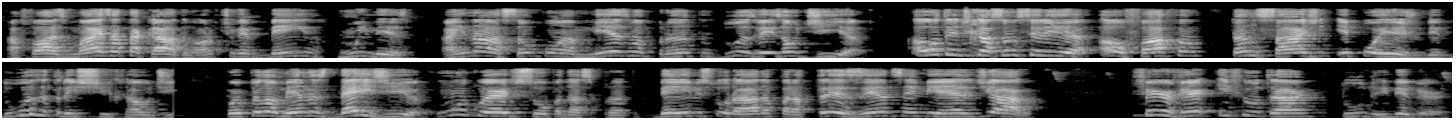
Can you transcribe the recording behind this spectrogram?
a fase mais atacada, na hora que estiver bem ruim mesmo. A inalação com a mesma planta duas vezes ao dia. A outra indicação seria alfafa, tansagem e poejo de 2 a 3 xícaras ao dia por pelo menos 10 dias. Uma colher de sopa das plantas bem misturada para 300 ml de água ferver e filtrar tudo e beber.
